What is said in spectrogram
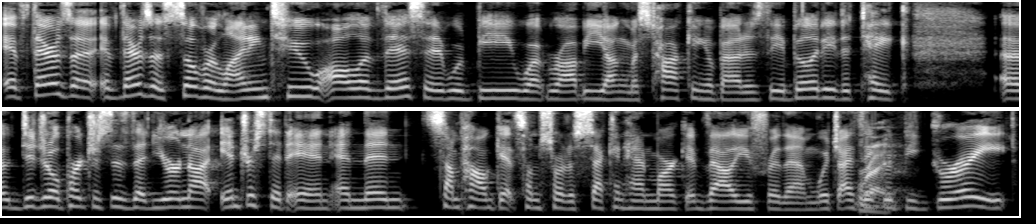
If there's a if there's a silver lining to all of this, it would be what Robby Yung was talking about is the ability to take uh, digital purchases that you're not interested in and then somehow get some sort of secondhand market value for them, which I think right. would be great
